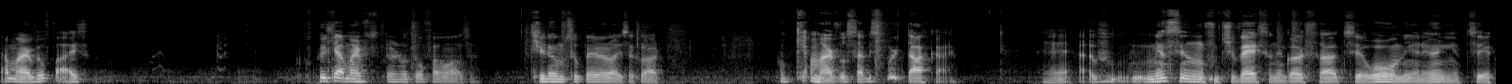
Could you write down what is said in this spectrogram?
a Marvel faz. Por que a Marvel se tornou tão famosa? Tirando super-heróis, é claro. O que a Marvel sabe exportar, cara. É, mesmo se não tivesse o negócio sabe, de ser Homem-Aranha, de ser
